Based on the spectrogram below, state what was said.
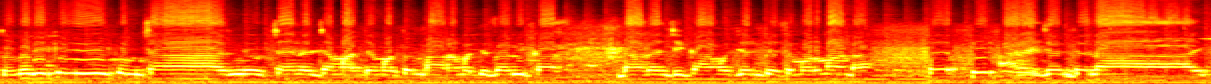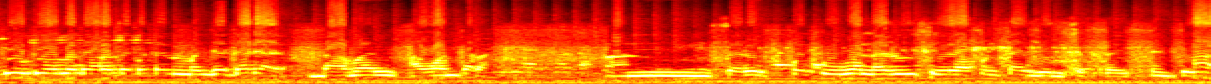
तुम्ही देखील तुमच्या न्यूज चॅनलच्या माध्यमातून बारामतीचा विकास दादांची कामं जनतेसमोर मांडा. तर ते आणि जनतेला योग्य उमेदवाराचं बटन म्हणजे घड्या दाबाई आव्हान करा. आणि सर पप्पू वल्लार विषयी आपण काय बोलू शकताय त्यांचे हा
